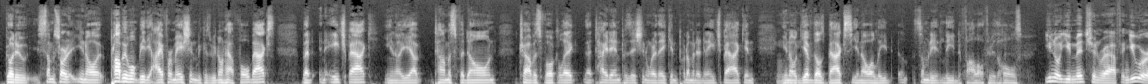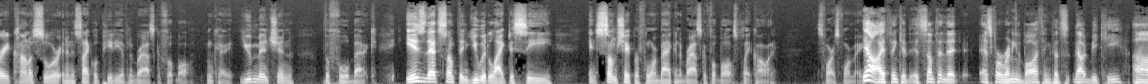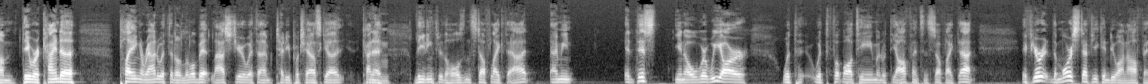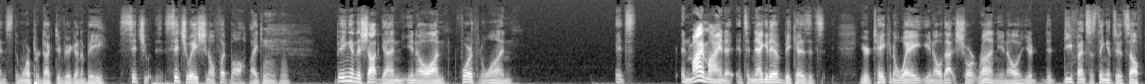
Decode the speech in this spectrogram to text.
Go to some sort of, you know, it probably won't be the I formation because we don't have fullbacks, but an H back, you know, you have Thomas Fidone, Travis Vokolek, that tight end position where they can put them in an H back and, you know, give those backs, you know, a lead, somebody lead to follow through the holes. You know, you mentioned Raph, and you were a connoisseur in an encyclopedia of Nebraska football. Okay, you mentioned the fullback. Is that something you would like to see in some shape or form back in Nebraska football's play calling, as far as formation? Yeah, I think it, it's something that, as for running the ball, I think that's that would be key. Um, they were kind of playing around with it a little bit last year with um, Teddy Prochazka, kind of leading through the holes and stuff like that. I mean, at this, you know, where we are with with the football team and with the offense and stuff like that, if you're the more stuff you can do on offense, the more productive you're going to be. Situ, situational football, like being in the shotgun, you know, on fourth and one, it's in my mind it's a negative because it's you're taking away, you know, that short run. You know, your the defense is thinking to itself,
